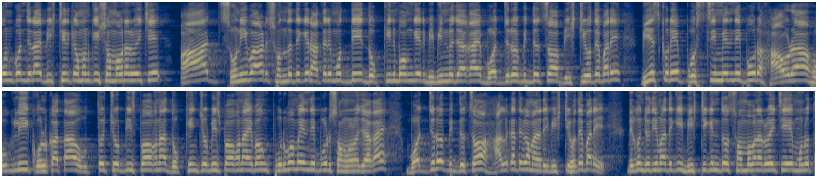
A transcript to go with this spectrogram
কোন কোন জেলায় বৃষ্টির কেমন কী সম্ভাবনা রয়েছে। আজ শনিবার সন্ধ্যা থেকে রাতের মধ্যে দক্ষিণবঙ্গের বিভিন্ন জায়গায় বজ্র বিদ্যুৎ সহ বৃষ্টি হতে পারে। বিশেষ করে পশ্চিম মেদিনীপুর, হাওড়া, হুগলি, কলকাতা, উত্তর চব্বিশ পরগনা, দক্ষিণ চব্বিশ পরগনা এবং পূর্ব মেদিনীপুর সংলগ্ন জায়গায় বজ্র বিদ্যুৎ সহ হালকা থেকে মাঝারি বৃষ্টি হতে পারে। দেখুন, যদি আমরা দেখি বৃষ্টি কিন্তু সম্ভাবনা রয়েছে মূলত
